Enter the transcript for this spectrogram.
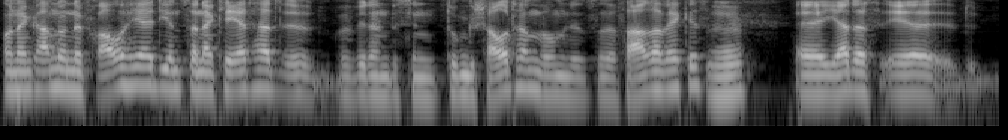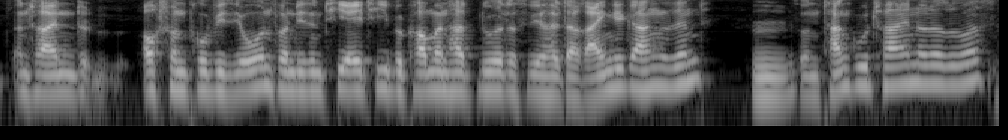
Und dann kam noch eine Frau her, die uns dann erklärt hat, äh, weil wir dann ein bisschen dumm geschaut haben, warum jetzt unser Fahrer weg ist. Ja. Äh, ja, dass er anscheinend auch schon Provision von diesem TAT bekommen hat, nur dass wir halt da reingegangen sind. Mhm. So ein Tankgutschein oder sowas.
